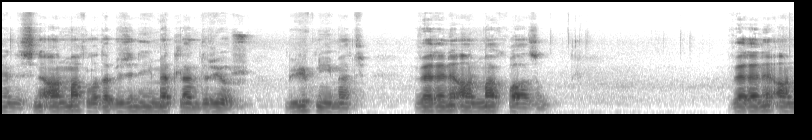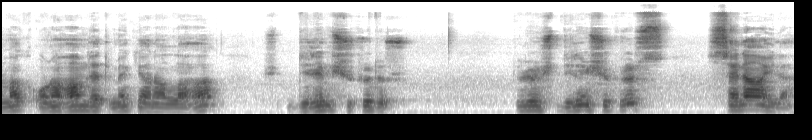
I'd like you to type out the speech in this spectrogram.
kendisini anmakla da bizi nimetlendiriyor. Büyük nimet. Vereni anmak lazım. Vereni anmak, ona hamd etmek yani Allah'a dilin şükrüdür. Dilin, dilin şükrü sena ile.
